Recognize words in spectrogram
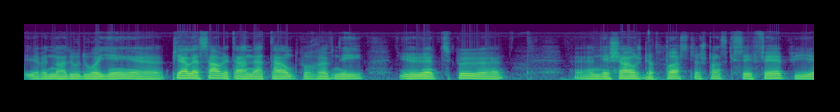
il avait demandé au doyen. euh, Pierre Lessard était en attente pour revenir. Il y a eu un petit peu un échange de postes, là, je pense, qui s'est fait. Puis,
